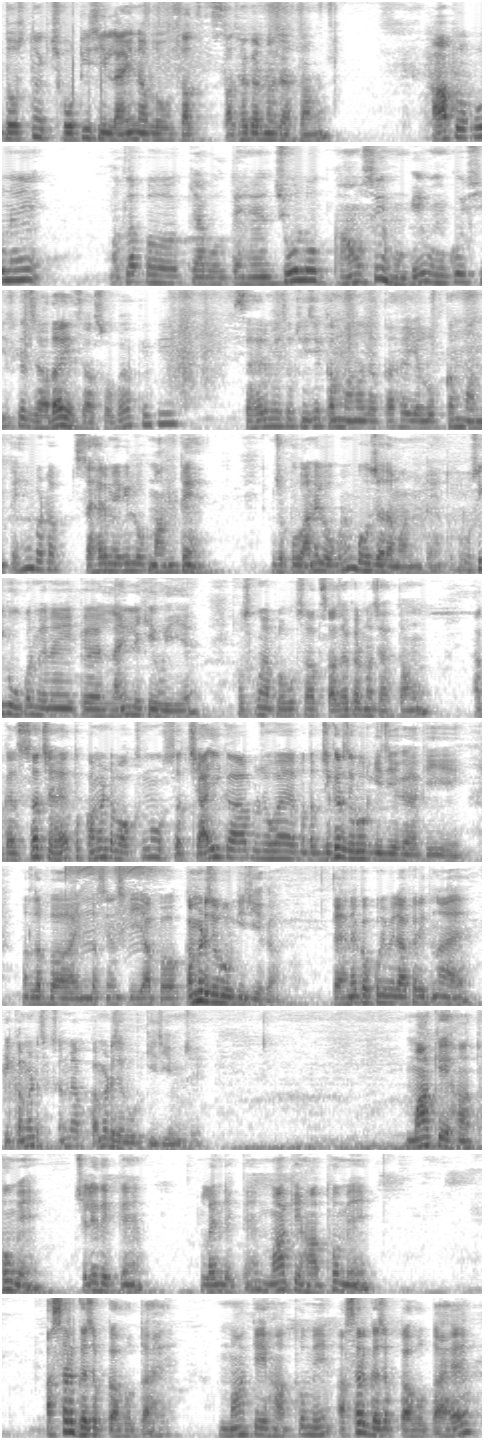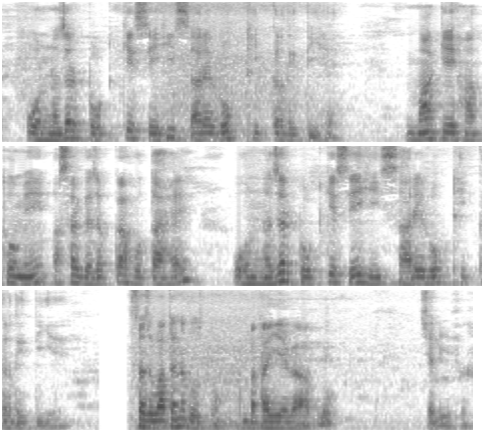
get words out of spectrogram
दोस्तों, एक छोटी सी लाइन आप लोगों के साथ साझा करना चाहता हूँ। आप लोगों ने मतलब क्या बोलते हैं, जो लोग गाँव से होंगे, उनको इस चीज़ का ज़्यादा एहसास होगा, क्योंकि शहर में सब चीज़ें कम माना जाता है या लोग कम मानते हैं, बट अब शहर में भी लोग मानते हैं। जो पुराने लोग हैं, बहुत ज़्यादा मानते हैं। तो फिर उसी के ऊपर मैंने एक लाइन लिखी हुई है, उसको मैं आप लोगों के साथ साझा करना चाहता हूँ। अगर सच है तो कमेंट बॉक्स में उस सच्चाई का आप जो है मतलब ज़िक्र ज़रूर कीजिएगा कि मतलब इन द सेंस कि आप कमेंट ज़रूर कीजिएगा। कहने का कुल मिलाकर इतना है कि कमेंट सेक्शन में आप कमेंट ज़रूर कीजिए मुझे। माँ के हाथों में, चलिए देखते हैं लाइन देखते हैं। माँ के हाथों में असर गजब का होता है। माँ के हाथों में असर गजब का होता है, वो नज़र टोटके से ही सारे रोग ठीक कर देती है। माँ के हाथों में असर गजब का होता है, वो नज़र टोटके से ही सारे रोग ठीक कर देती है। सच बात है ना दोस्तों? बताइएगा आप लोग। चलिए फिर।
